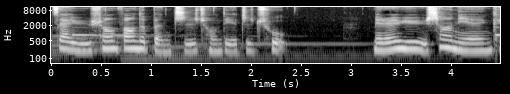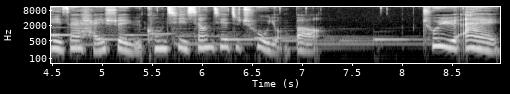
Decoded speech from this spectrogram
在于双方的本质重叠之处。美人鱼与少年可以在海水与空气相接之处拥抱。出于爱，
